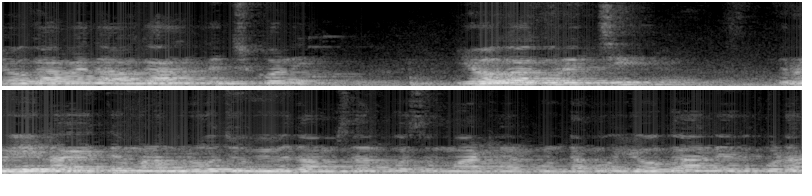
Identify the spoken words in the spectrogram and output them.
యోగా మీద అవగాహన తెచ్చుకొని యోగా గురించి ఎలాగైతే మనం రోజు వివిధ అంశాల కోసం మాట్లాడుకుంటామో యోగా అనేది కూడా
